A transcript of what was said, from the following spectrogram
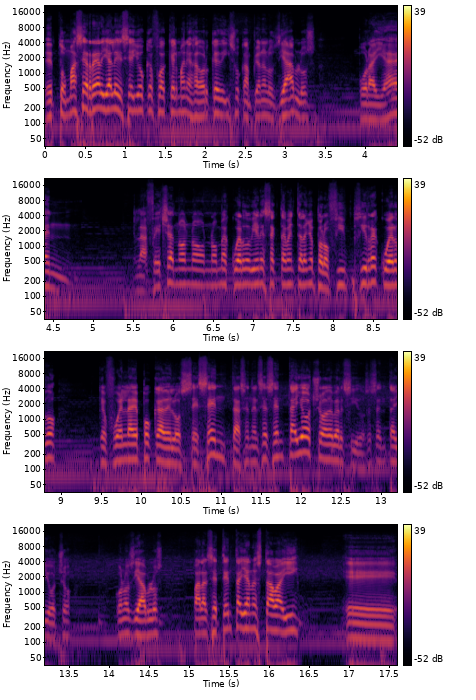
eh, Tomás Herrera, ya le decía yo que fue aquel manejador que hizo campeón a los Diablos, por allá en la fecha, no, no, no me acuerdo bien exactamente el año, pero sí, recuerdo que fue en la época de los 60, en el 68 de haber sido, 68 con los Diablos. Para el 70 ya no estaba ahí. Eh,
